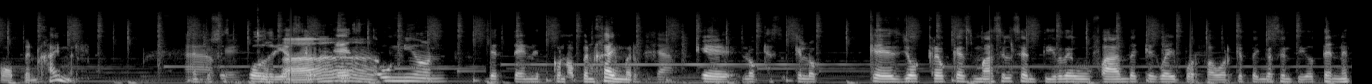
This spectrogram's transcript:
Oppenheimer. Ah, Entonces podría Ah. ser esta unión de Tenet con Oppenheimer, que lo que, que lo que es, yo creo que es más el sentir de un fan de que, güey, por favor que tenga sentido Tenet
